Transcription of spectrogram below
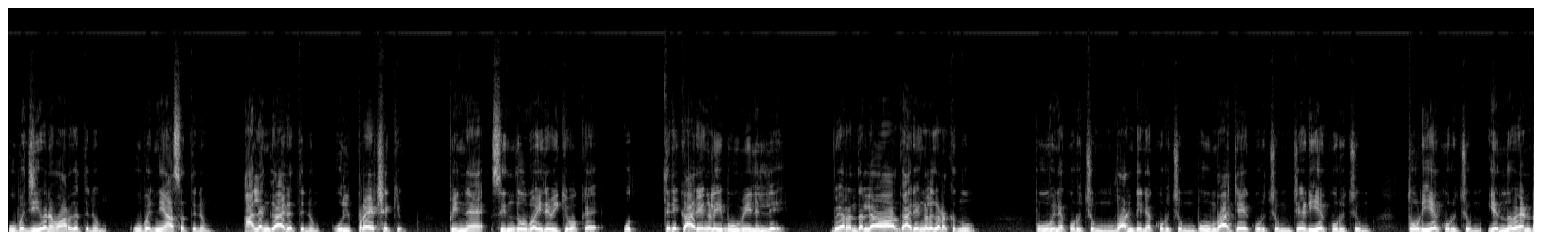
ഉപജീവന മാർഗത്തിനും ഉപന്യാസത്തിനും അലങ്കാരത്തിനും ഉൽപ്രേക്ഷയ്ക്കും പിന്നെ സിന്ധു ഭൈരവിക്കുമൊക്കെ ഒത്തിരി കാര്യങ്ങൾ ഈ ഭൂമിയിലില്ലേ? വേറെ എന്തെല്ലാം കാര്യങ്ങൾ കിടക്കുന്നു? പൂവിനെക്കുറിച്ചും വണ്ടിനെക്കുറിച്ചും പൂമ്പാറ്റയെക്കുറിച്ചും ചെടിയെക്കുറിച്ചും തൊടിയെക്കുറിച്ചും എന്ന് വേണ്ട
